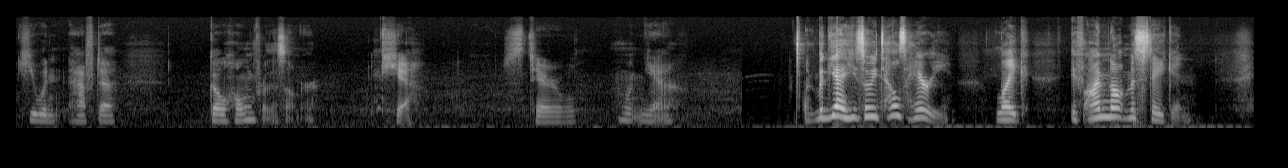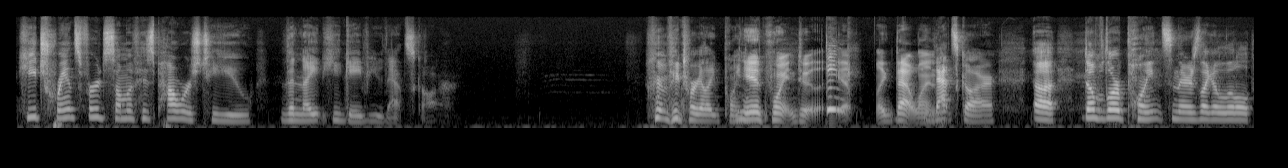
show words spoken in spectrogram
he wouldn't have to go home for the summer. Yeah. It's terrible. Well, Yeah. But yeah, he so he tells Harry, like, if I'm not mistaken, he transferred some of his powers to you the night he gave you that scar. Victoria like pointing He had pointing to it. Yep. Like that one. that scar. Uh, Dumbledore points and there's like a little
